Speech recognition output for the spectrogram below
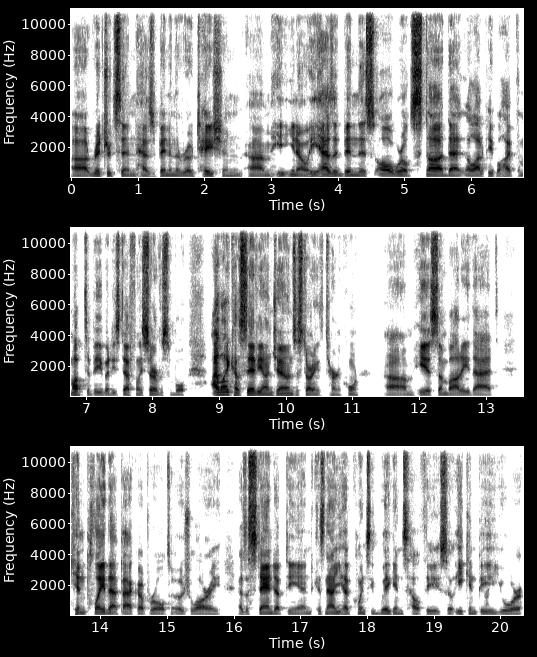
Uh, Richardson has been in the rotation. Um, he, you know, he hasn't been this all-world stud that a lot of people hyped him up to be, but he's definitely serviceable. I like how Sai'vion Jones is starting to turn a corner. Um, he is somebody that can play that backup role to Ojulari as a stand-up D end because now you have Quincy Wiggins healthy, so he can be your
